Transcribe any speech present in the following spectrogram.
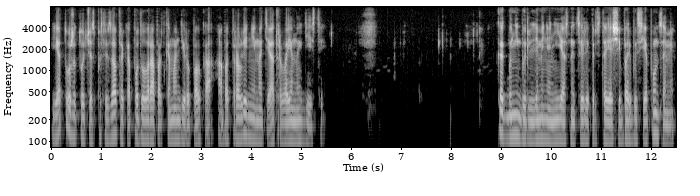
Я тоже тотчас после завтрака подал рапорт командиру полка об отправлении на театр военных действий. Как бы ни были для меня неясны цели предстоящей борьбы с японцами,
